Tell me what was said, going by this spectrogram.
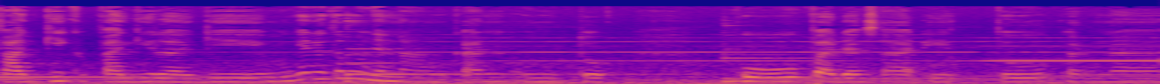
pagi ke pagi lagi mungkin itu menyenangkan untukku pada saat itu karena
